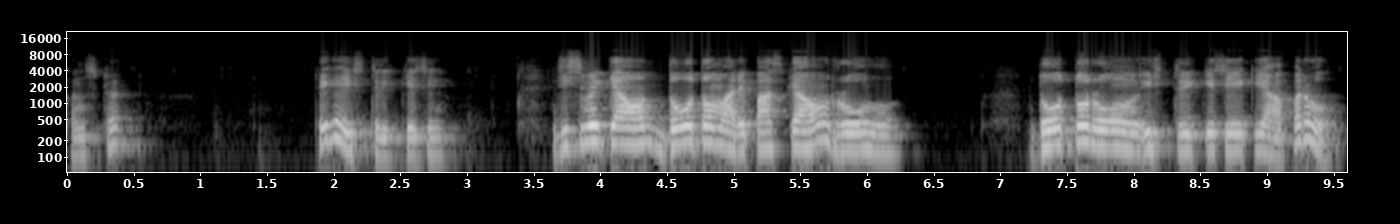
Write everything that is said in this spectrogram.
कंस्ट्रक्ट ठीक है? इस तरीके से। जिसमें क्या हो? दो तो हमारे पास क्या हो? रो हो। दो तो रो इस तरीके से, एक यहाँ पर हो,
